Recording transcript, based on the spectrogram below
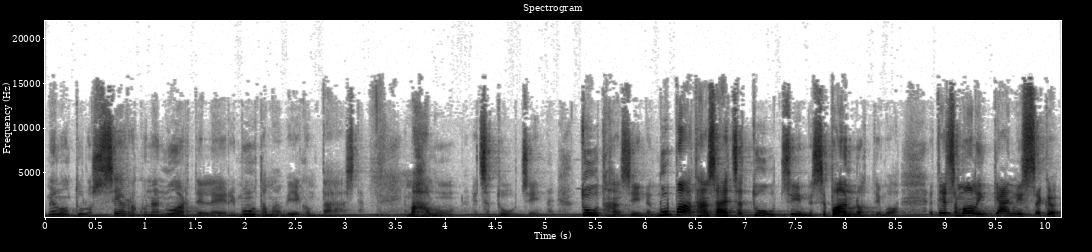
meillä on tulossa seurakunnan nuorten leiri muutaman viikon päästä. Ja mä haluan, että sä tuut sinne. Tuuthan sinne. Lupaathan sä, että sä tuut sinne. Se vannotti mua. Ja tiedätkö, mä olin kännissäkö.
